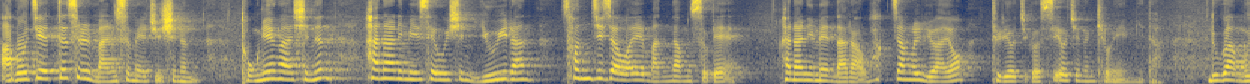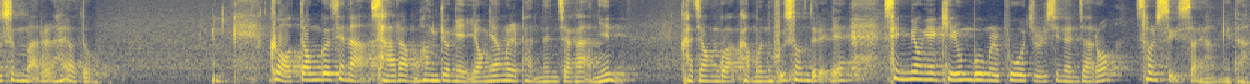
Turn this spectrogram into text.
아버지의 뜻을 말씀해 주시는 동행하시는 하나님이 세우신 유일한 선지자와의 만남 속에 하나님의 나라 확장을 위하여 드려지고 쓰여지는 교회입니다. 누가 무슨 말을 하여도 그 어떤 것에나 사람 환경에 영향을 받는 자가 아닌 가정과 가문 후손들에게 생명의 기름 부음을 부어 줄수 있는 자로 설 수 있어야 합니다.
